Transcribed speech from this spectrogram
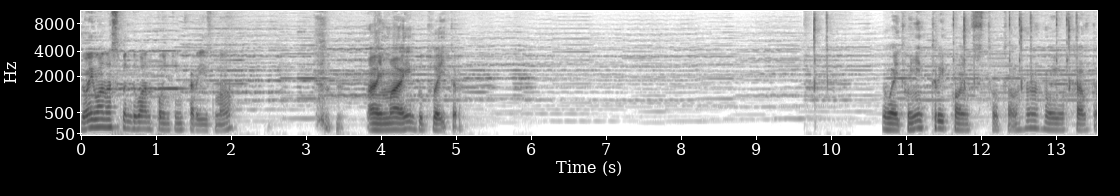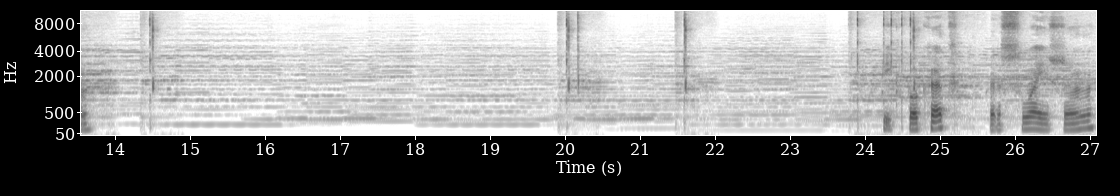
Do I wanna spend one point in charisma? I might, but later. Wait, we need three points total. Huh? We will have them. Pickpocket, persuasion.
